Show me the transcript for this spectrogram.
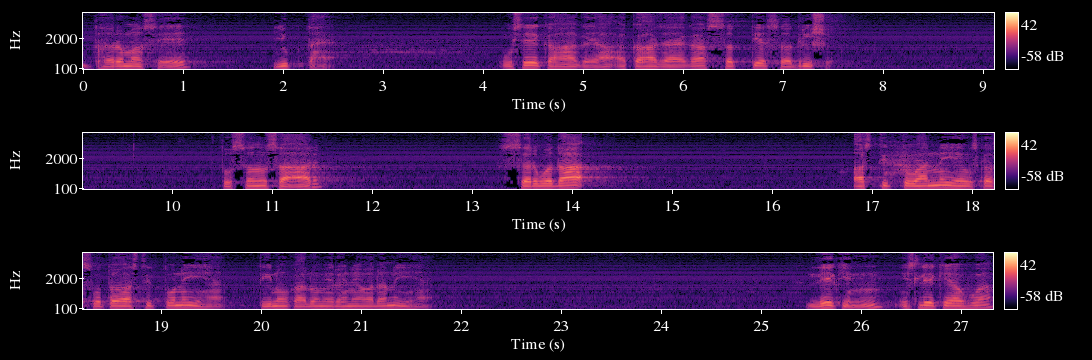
धर्म से युक्त है। उसे कहा गया, कहा जाएगा सत्य सदृश। तो संसार सर्वदा अस्तित्ववान नहीं है, उसका स्वतः अस्तित्व नहीं है, तीनों कालों में रहने वाला नहीं है। लेकिन इसलिए क्या हुआ?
